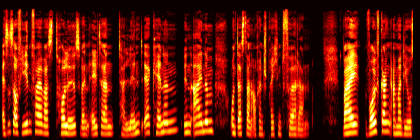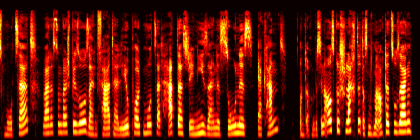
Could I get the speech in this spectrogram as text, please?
es ist auf jeden Fall was Tolles, wenn Eltern Talent erkennen in einem und das dann auch entsprechend fördern. Bei Wolfgang Amadeus Mozart war das zum Beispiel so. Sein Vater Leopold Mozart hat das Genie seines Sohnes erkannt und auch ein bisschen ausgeschlachtet, das muss man auch dazu sagen.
